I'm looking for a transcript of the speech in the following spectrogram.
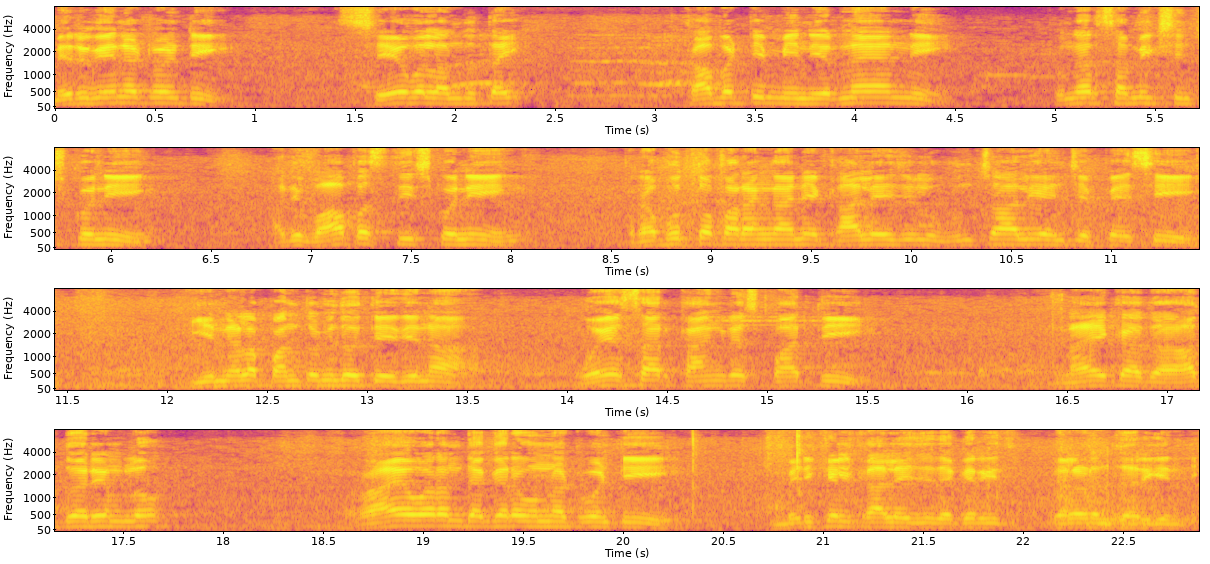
మెరుగైనటువంటి సేవలు అందుతాయి. కాబట్టి మీ నిర్ణయాన్ని పునర్సమీక్షించుకొని అది వాపస్ తీసుకొని ప్రభుత్వ పరంగానే కాలేజీలు ఉంచాలి అని చెప్పేసి ఈ నెల పంతొమ్మిదో తేదీన వైఎస్ఆర్ కాంగ్రెస్ పార్టీ నాయక ఆధ్వర్యంలో రాయవరం దగ్గర ఉన్నటువంటి మెడికల్ కాలేజీ దగ్గరికి వెళ్ళడం జరిగింది.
